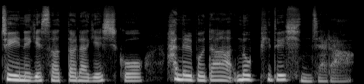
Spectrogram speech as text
죄인에게서 떠나 계시고 하늘보다 높이 되신 자라.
